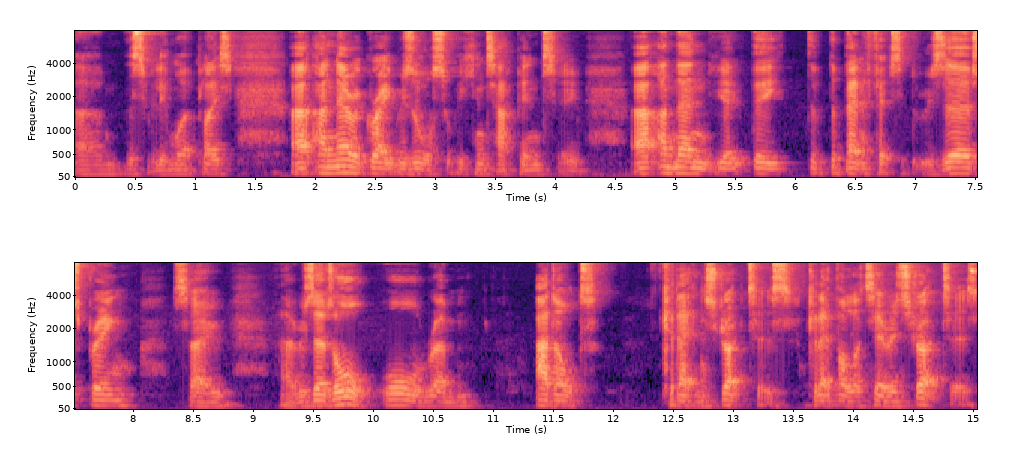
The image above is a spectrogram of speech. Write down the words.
um, the civilian workplace, uh, and they're a great resource that we can tap into. Uh, and then you know, the, the, the benefits that the reserves bring. So uh, reserves all all um, adult cadet instructors, cadet volunteer instructors,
